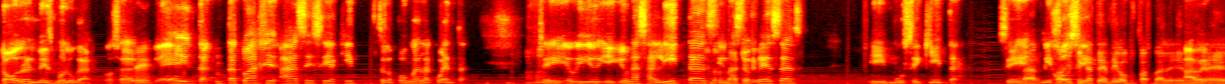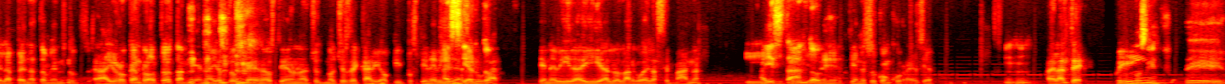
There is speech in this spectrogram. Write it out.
todo en el mismo lugar. O sea, ¿Sí? un tatuaje, ah, sí, sí, aquí se lo pongo en la cuenta. sí, y, y, unas alitas y, y unas cervezas y musiquita. Sí, claro. mi no, fíjate, digo, vale, vale la pena también. Pues, hay rock and roll, pero también hay otros géneros. Tienen noches de karaoke, pues tiene vida. Es cierto. Lugar. Tiene vida ahí a lo largo de la semana. Y, ahí estando. Tiene, tiene, su concurrencia. Uh -huh. Adelante. Pues, sí, eh,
